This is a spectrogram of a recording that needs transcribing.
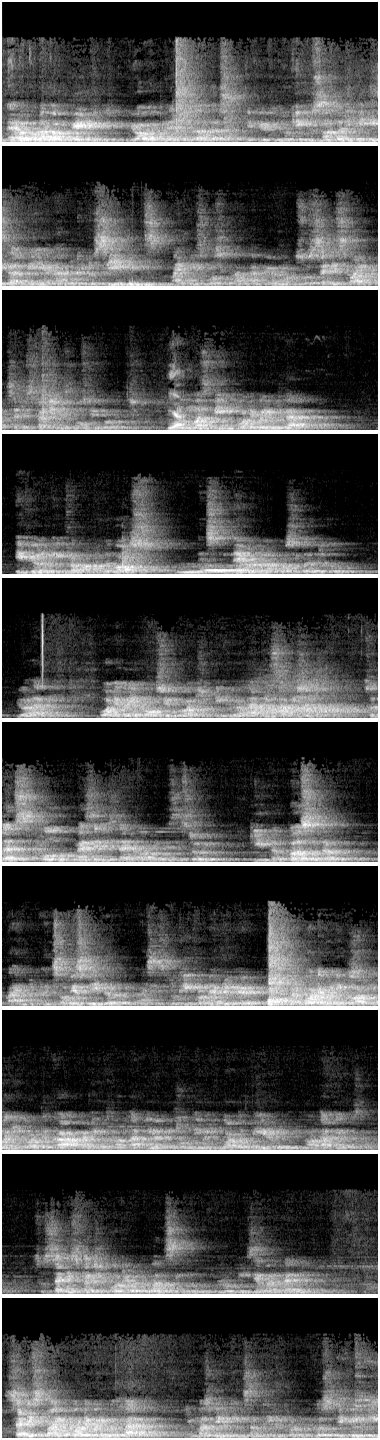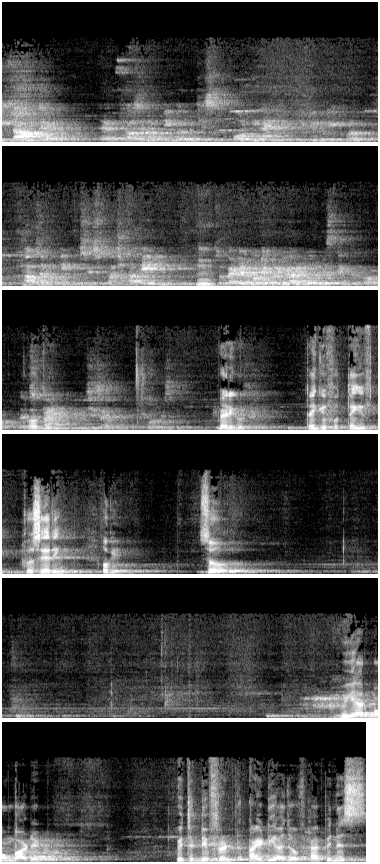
Never gonna compare your happiness to the others. If you're looking to somebody, he's happy and I'm looking to see things, my peace possible, I'm happy or not. So satisfied, satisfaction is most important. Yeah. You must be whatever you have. If you're looking from out of the box, it's never gonna possible to you are happy. Whatever your box you got, if you are happy, sufficient. So that's whole message is that about this story. Keep the person the and it's obviously the mice is looking from everywhere. But whatever he got, even he got the car, but he was not happy at all. Even he got the beer, not happy at all. So satisfaction, whatever one single rupees one penny, satisfied whatever you have, you must be looking something important because if you're looking down there, there are thousands of people which is more behind you. If you're looking for thousands of people which is much ahead you. Hmm. So better whatever you are, you always think about. That's Okay. my which is I always do. Very good. Thank you for thank you for sharing. Okay. So we are bombarded with different ideas of happiness.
